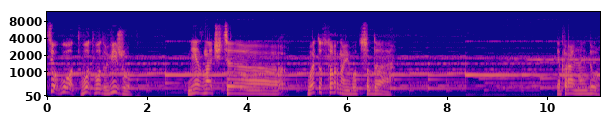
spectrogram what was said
Все, вот, вот, вот, вижу. Мне, значит, э, в эту сторону и вот сюда. Я правильно иду.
